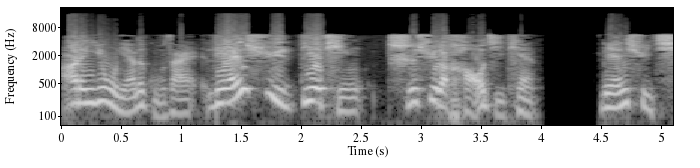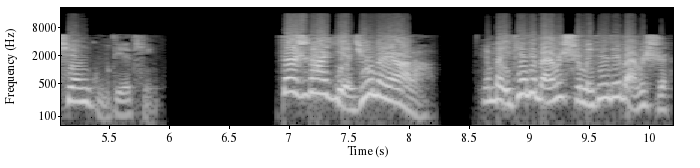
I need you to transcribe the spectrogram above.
二零一五年的股灾连续跌停，持续了好几天，连续千股跌停，但是它也就那样了，每天跌百分之十，每天跌百分之十。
